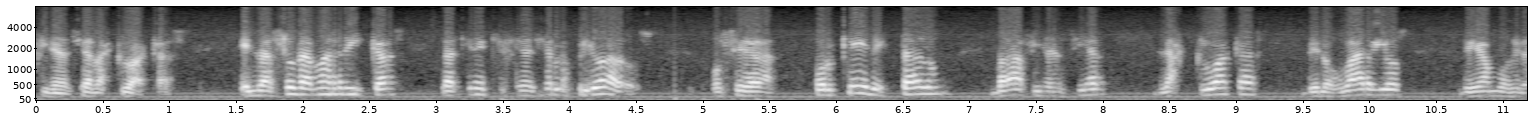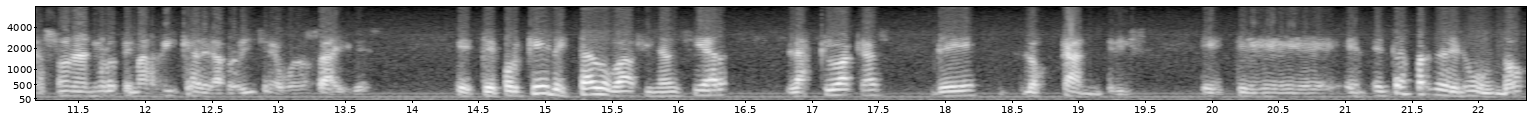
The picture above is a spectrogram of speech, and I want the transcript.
financiar las cloacas. En las zonas más ricas, la tienen que financiar los privados. O sea, ¿por qué el Estado va a financiar las cloacas de los barrios, digamos, de la zona norte más rica de la provincia de Buenos Aires? Este, ¿Por qué el Estado va a financiar las cloacas de los countries? Este, en, todas partes del mundo,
